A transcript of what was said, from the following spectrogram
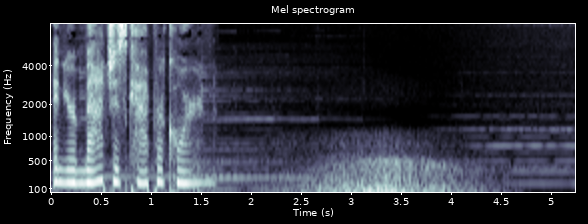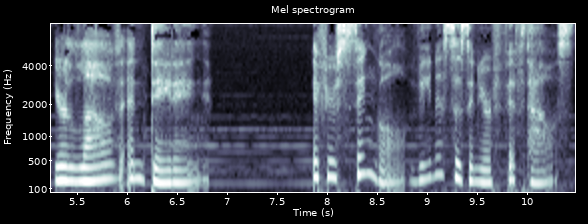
and your match is Capricorn. Your love and dating. If you're single, Venus is in your fifth house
